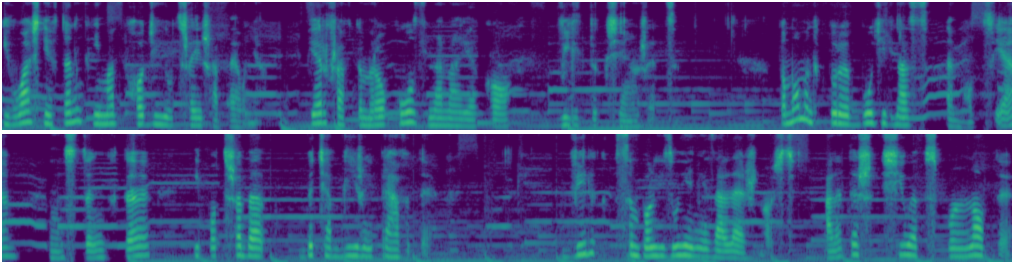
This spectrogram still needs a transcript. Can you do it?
I właśnie w ten klimat wchodzi jutrzejsza pełnia. Pierwsza w tym roku znana jako Wilczy Księżyc. To moment, który budzi w nas emocje, instynkty i potrzebę bycia bliżej prawdy. Wilk symbolizuje niezależność, ale też siłę wspólnoty.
